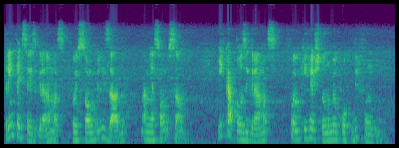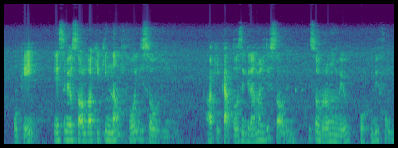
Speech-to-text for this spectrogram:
36 gramas foi solubilizado na minha solução e 14 gramas foi o que restou no meu corpo de fundo, ok? Esse meu sólido aqui que não foi dissolvido, aqui 14 gramas de sólido que sobrou no meu corpo de fundo.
